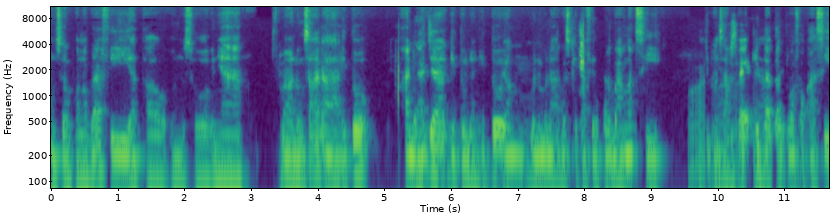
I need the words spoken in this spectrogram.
unsur pornografi atau unsurnya mengandung sara itu ada aja gitu dan itu yang Hmm. benar-benar harus kita filter banget sih jangan harus sampai kita hati-hati. terprovokasi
